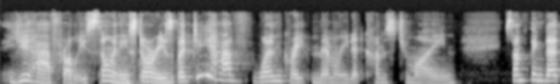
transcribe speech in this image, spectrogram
you have probably so many stories, but do you have one great memory that comes to mind? Something that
